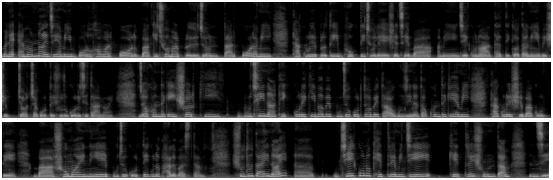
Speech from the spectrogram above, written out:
মানে এমন নয় যে আমি বড় হওয়ার পর বা কিছু আমার প্রয়োজন, তারপর আমি ঠাকুরের প্রতি ভক্তি চলে এসেছে বা আমি যে কোনো আধ্যাত্মিকতা নিয়ে বেশি চর্চা করতে শুরু করেছি তা নয়। যখন থেকে ঈশ্বর কি বুঝি না ঠিক করে কীভাবে পুজো করতে হবে তাও বুঝি না। তখন থেকেই আমি ঠাকুরের সেবা করতে বা সময় নিয়ে পুজো করতে এগুলো ভালোবাসতাম। শুধু তাই নয় যে কোনো ক্ষেত্রে আমি যে ক্ষেত্রে শুনতাম যে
